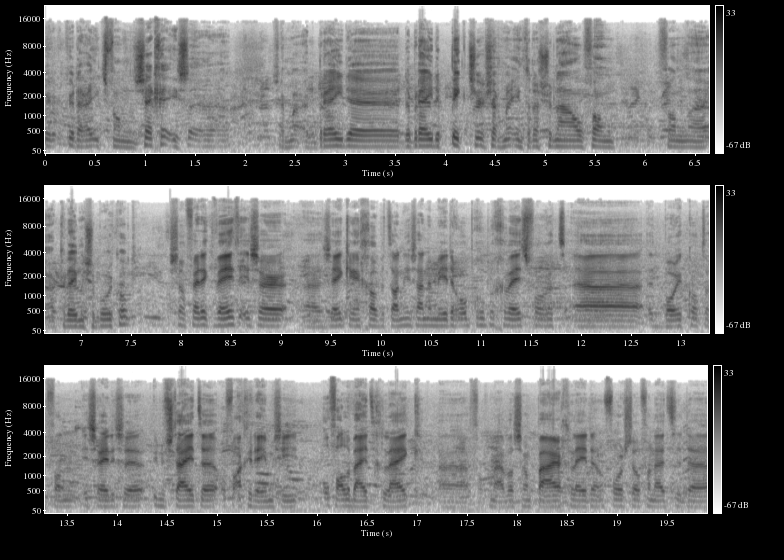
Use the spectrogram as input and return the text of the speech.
je, kun je daar iets van zeggen? Is zeg maar het brede, de brede picture, zeg maar internationaal van, van academische boycott? Zover ik weet is er, zeker in Groot-Brittannië, zijn er meerdere oproepen geweest voor het, het boycotten van Israëlische universiteiten of academici, of allebei tegelijk. volgens mij was er een paar jaar geleden een voorstel vanuit de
